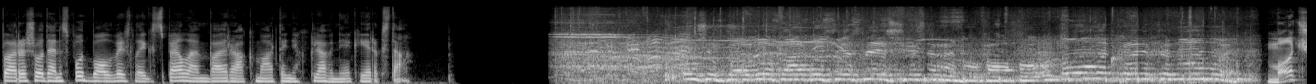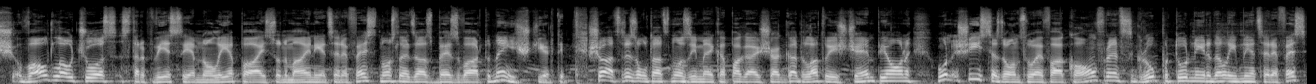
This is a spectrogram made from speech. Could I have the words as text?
Par šodienas futbola virslīgas spēlēm vairāk vairāk Mārtiņa Kļavinieka ierakstā. Darbs noslēgusies nešķirta rezultātu. Un 0 pret 0. Mačs Valdlaučos starp viesiem no Liepājas un Mainieca RFS noslēdzās bez vārtu neizšķirti. Šāds rezultāts nozīmē, ka pagājušā gada Latvijas čempione un šīs sezonas UEFA konferences grupu turnīra dalībniece RFS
